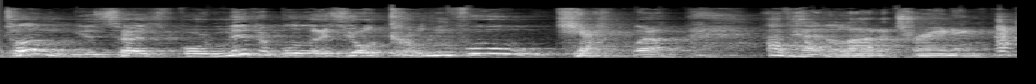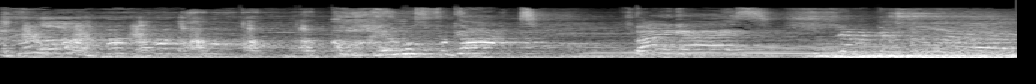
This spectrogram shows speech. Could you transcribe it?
tongue is as formidable as your kung fu. Yeah, well, I've had a lot of training. oh, I almost forgot! Bye, guys.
